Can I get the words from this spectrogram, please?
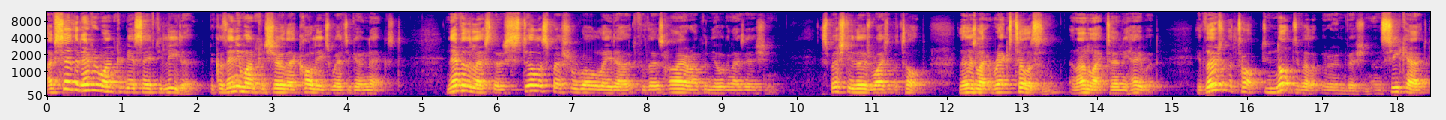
I've said that everyone can be a safety leader because anyone can show their colleagues where to go next. Nevertheless, there is still a special role laid out for those higher up in the organisation, especially those right at the top, those like Rex Tillerson and unlike Tony Hayward. If those at the top do not develop their own vision and seek out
